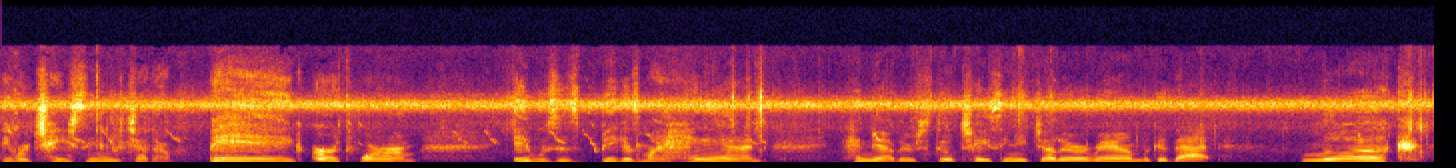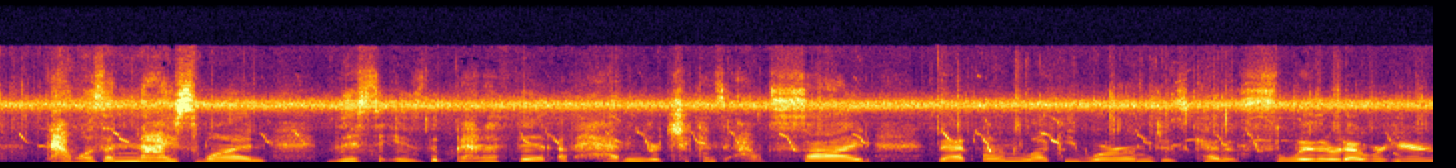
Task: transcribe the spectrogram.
They were chasing each other. Big earthworm. It was as big as my hand. And now they're still chasing each other around. Look at that. Look, that was a nice one. This is the benefit of having your chickens outside. That unlucky worm just kind of slithered over here.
